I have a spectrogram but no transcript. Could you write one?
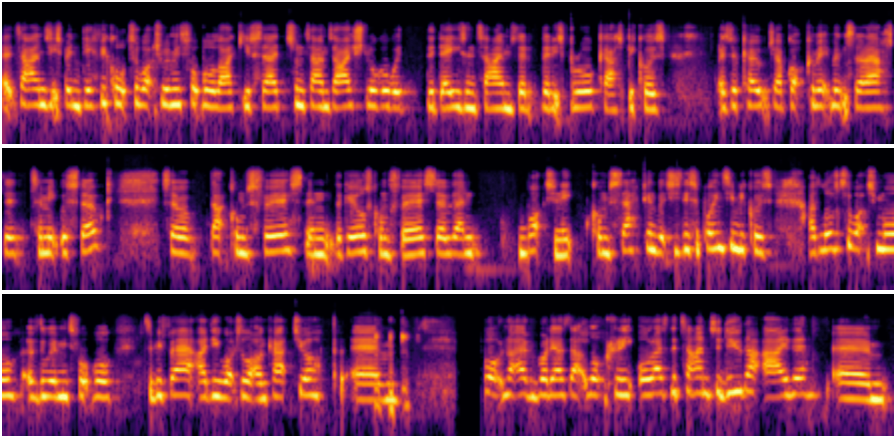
At times, it's been difficult to watch women's football, like you've said. Sometimes I struggle with the days and times that, that it's broadcast because as a coach, I've got commitments that I have to, to meet with Stoke. So that comes first, and the girls come first. So then watching it comes second, which is disappointing because I'd love to watch more of the women's football. To be fair, I do watch a lot on catch up. Um, but not everybody has that luxury or has the time to do that either. Um,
